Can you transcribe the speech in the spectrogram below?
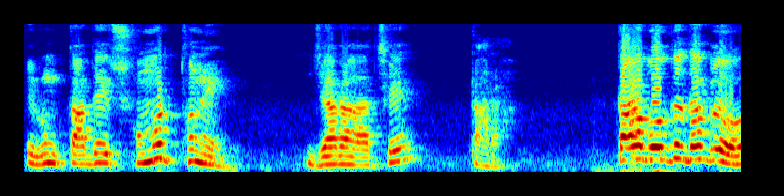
এবং তাদের সমর্থনে যারা আছে, তারা। তারা বলতে থাকল,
